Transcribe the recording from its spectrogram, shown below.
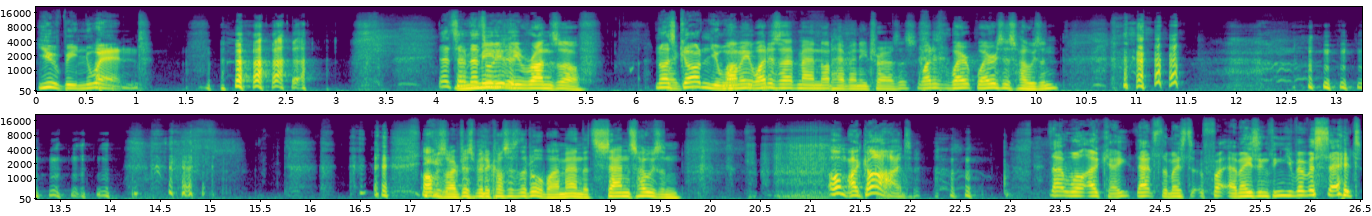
You've been wenned. that's that's immediately runs off. Nice Like, garden you want. Mummy, why does that man not have any trousers? Why does where where is his hosen? Officer, I've just been accosted at the door by a man that's sans hosen. Oh my god! That well, okay, that's the most f- amazing thing you've ever said.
